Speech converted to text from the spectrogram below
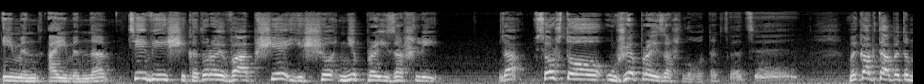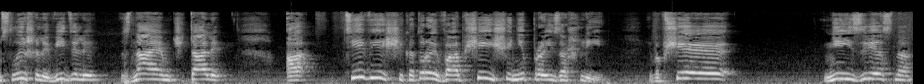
именно, а именно те вещи, которые вообще еще не произошли. Да? Все, что уже произошло, так сказать, э, мы как-то об этом слышали, видели, знаем, читали. А те вещи, которые вообще еще не произошли, и вообще неизвестно,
